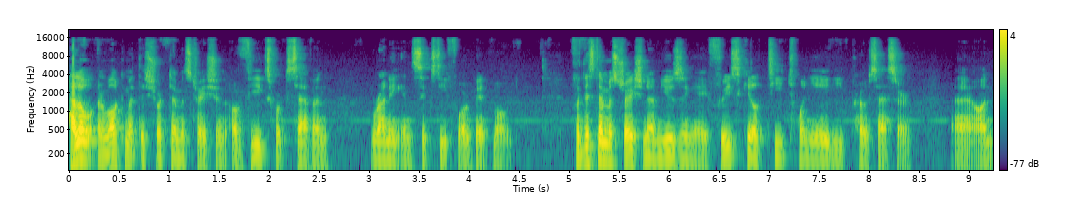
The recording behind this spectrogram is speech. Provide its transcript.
Hello and welcome at this short demonstration of VxWorks 7 running in 64-bit mode. For this demonstration I'm using a Freescale T2080 processor uh, on,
